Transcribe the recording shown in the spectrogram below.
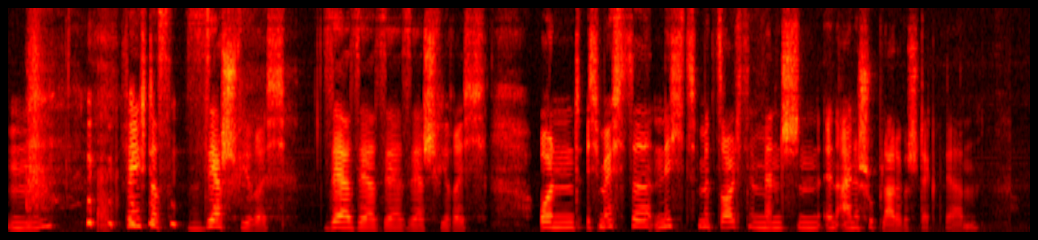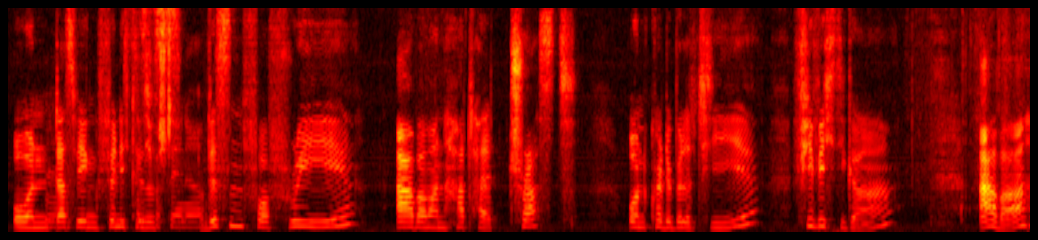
Mhm. Finde ich das sehr schwierig. Sehr, sehr, sehr, sehr schwierig. Und ich möchte nicht mit solchen Menschen in eine Schublade gesteckt werden. Und hm. deswegen finde ich Kann dieses ich ja. Wissen for free, aber man hat halt Trust und Credibility viel wichtiger. Aber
